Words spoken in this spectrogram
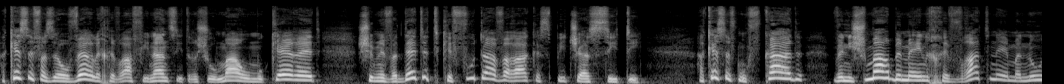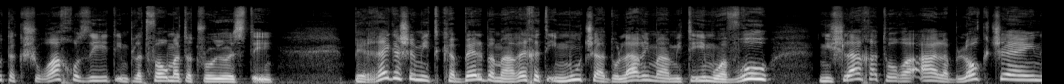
הכסף הזה עובר לחברה פיננסית רשומה ומוכרת שמוודאת את תקפות ההעברה הכספית שעשיתי. הכסף מופקד ונשמר במעין חברת נאמנות הקשורה חוזית עם פלטפורמת ה-TrueUSD. ברגע שמתקבל במערכת אימות שהדולרים האמיתיים הועברו, נשלחת הוראה לבלוקצ'יין,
